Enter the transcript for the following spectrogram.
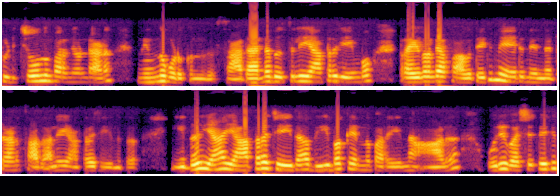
പിടിച്ചോന്ന് പറഞ്ഞുകൊണ്ടാണ് നിന്ന് കൊടുക്കുന്നത്. സാധാരണ ബസ്സിൽ യാത്ര ചെയ്യുമ്പോൾ ഡ്രൈവറിന്റെ ആ ഭാഗത്തേക്ക് നേരെ നിന്നിട്ടാണ് സാധാരണ യാത്ര ചെയ്യുന്നത്. ഇത് ഞാൻ യാത്ര ചെയ്ത ദീപക് എന്ന് പറയുന്ന ആൾ ഒരു വശത്തേക്ക്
